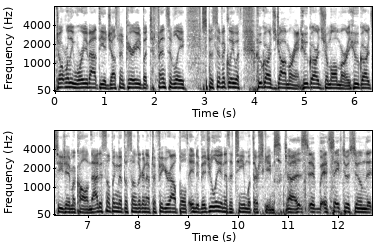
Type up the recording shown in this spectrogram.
don't really worry about the adjustment period, but defensively, specifically with who guards Ja Morant, who guards Jamal Murray, who guards CJ McCollum, that is something that the Suns are going to have to figure out both individually and as a team with their schemes. Uh, it's, it's, safe to assume that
